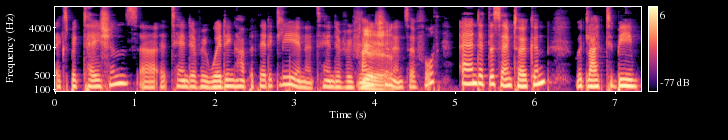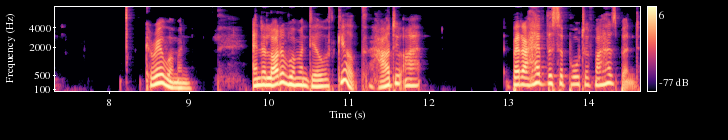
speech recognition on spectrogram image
expectations, uh, attend every wedding hypothetically, and attend every function yeah. and so forth. And at the same token, we'd like to be career women. And a lot of women deal with guilt. How do I? But I have the support of my husband.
